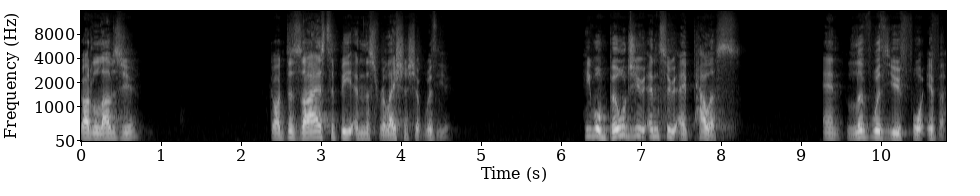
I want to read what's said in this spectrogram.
God loves you, God desires to be in this relationship with you. He will build you into a palace and live with you forever.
